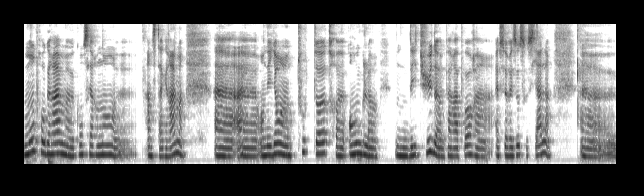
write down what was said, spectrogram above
mon programme concernant euh, Instagram en ayant un tout autre angle d'étude par rapport à, ce réseau social. euh,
